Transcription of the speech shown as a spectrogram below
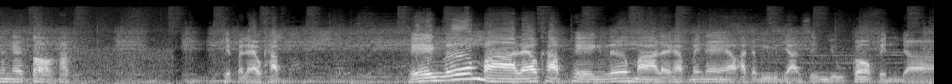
ยังไงต่อครับ เก็บไปแล้วครับ เพลงเริ่มมาแล้วครับ เพลงเริ่มมาเลยครับ ไม่แน่ครับอาจจะมีวิญญาณสิงอยู่ก็เป็นได้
